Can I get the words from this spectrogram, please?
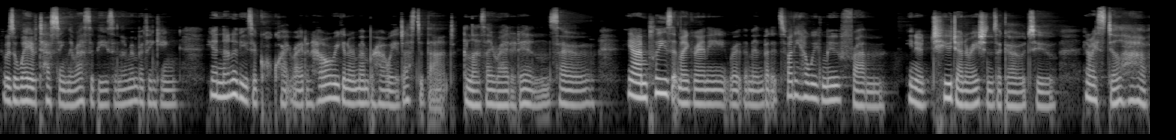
it was a way of testing the recipes. And I remember thinking, yeah, none of these are quite right. And how are we going to remember how we adjusted that unless I write it in? So, yeah, I'm pleased that my granny wrote them in, but it's funny how we've moved from, you know, two generations ago to you know, I still have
